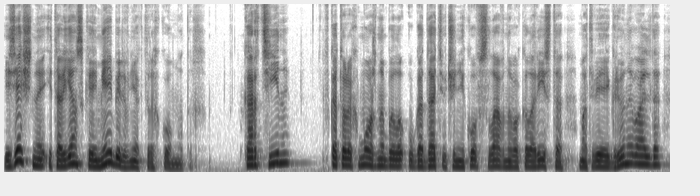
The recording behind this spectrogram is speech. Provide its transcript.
Изящная итальянская мебель в некоторых комнатах, картины, в которых можно было угадать учеников славного колориста Матвея Грюневальда –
